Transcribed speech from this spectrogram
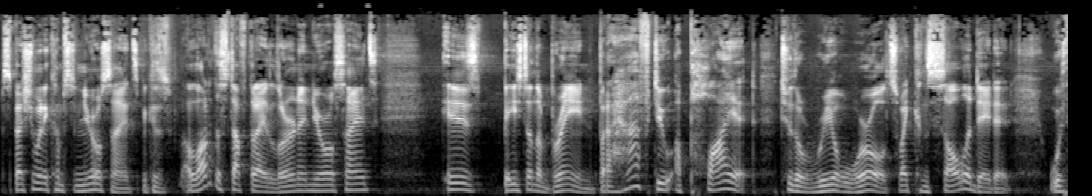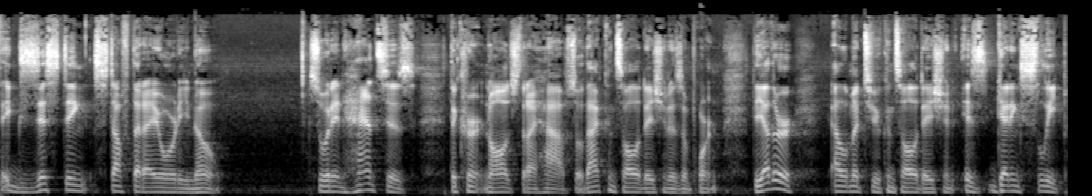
especially when it comes to neuroscience, because a lot of the stuff that I learn in neuroscience is based on the brain, but I have to apply it to the real world. So I consolidate it with existing stuff that I already know. So it enhances the current knowledge that I have. So that consolidation is important. The other element to consolidation is getting sleep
